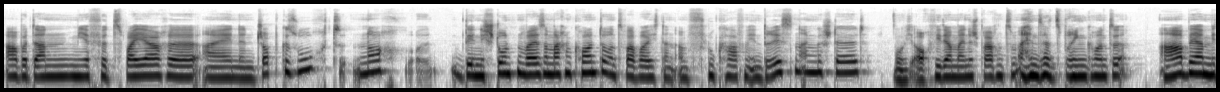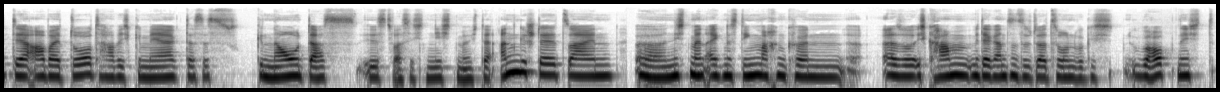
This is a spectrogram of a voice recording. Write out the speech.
aber dann mir für zwei Jahre einen Job gesucht noch, den ich stundenweise machen konnte. Und zwar war ich dann am Flughafen in Dresden angestellt, wo ich auch wieder meine Sprachen zum Einsatz bringen konnte. Aber mit der Arbeit dort habe ich gemerkt, dass es genau das ist, was ich nicht möchte. Angestellt sein, äh, nicht mein eigenes Ding machen können. Also ich kam mit der ganzen Situation wirklich überhaupt nicht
